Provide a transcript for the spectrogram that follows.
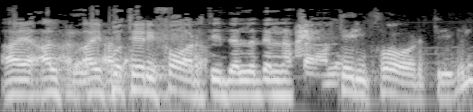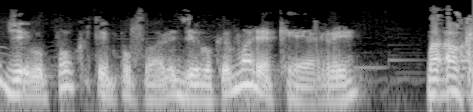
ai, al, al, ai, poteri forti del, del Natale. Ai poteri forti. Leggevo poco tempo fa, leggevo che Maria Carey. Ma ok.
